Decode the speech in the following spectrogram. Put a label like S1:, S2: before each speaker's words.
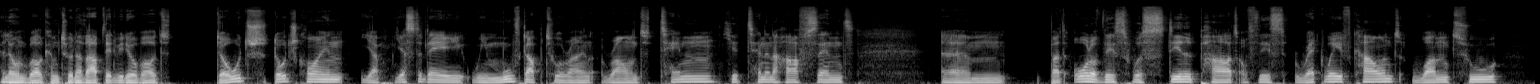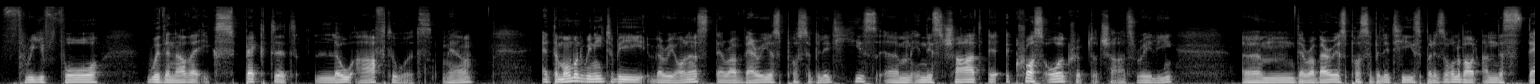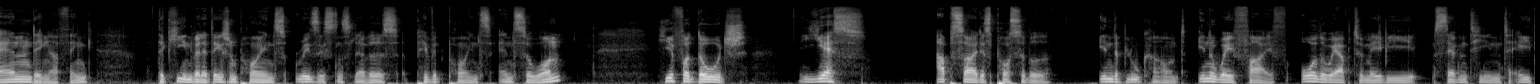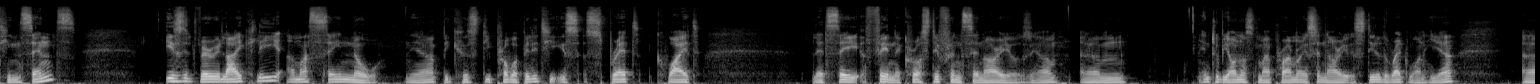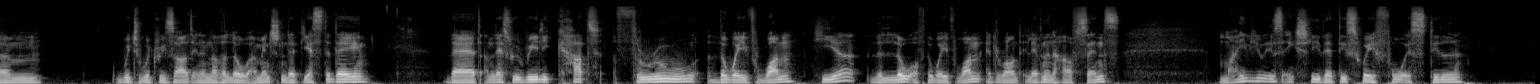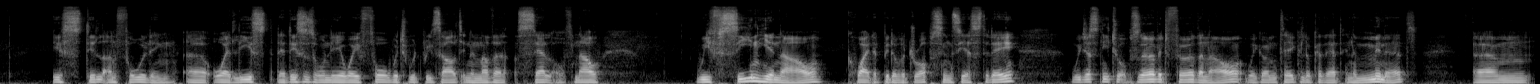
S1: Hello and welcome to another update video about Doge. Dogecoin, yeah, yesterday we moved up to around, around 10, here 10 and a half cents. Um, but all of this was still part of this red wave count, one, two, three, four, with another expected low afterwards, yeah. At the moment, we need to be very honest. There are various possibilities um, in this chart across all crypto charts, really. Um, there are various possibilities, but it's all about understanding, I think, the key invalidation points, resistance levels, pivot points, and so on. Here for Doge, yes, upside is possible in the blue count in a wave 5, all the way up to maybe 17 to 18 cents. Is it very likely? I must say no, yeah, because the probability is spread quite, let's say, thin across different scenarios, yeah. Um, and to be honest, my primary scenario is still the red one here, um, which would result in another low. I mentioned that yesterday that unless we really cut through the wave one here, the low of the wave one at around 11 and a half cents, my view is actually that this wave four is still is still unfolding, uh, or at least that this is only a wave four, which would result in another sell-off. Now, we've seen here now quite a bit of a drop since yesterday. We just need to observe it further now. We're going to take a look at that in a minute. Um,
